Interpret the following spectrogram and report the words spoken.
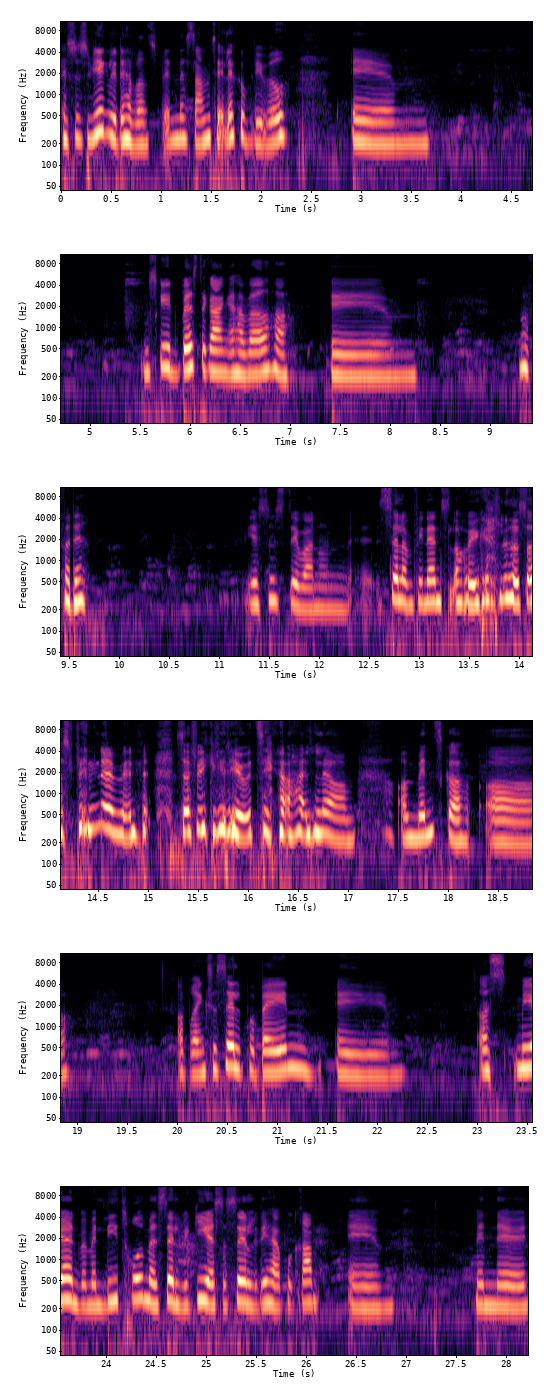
Jeg synes virkelig, det har været en spændende samtale. Jeg kunne blive ved. Øhm, måske den bedste gang, jeg har været her. Øhm, Hvorfor det? jeg synes, det var nogle... Selvom finanslov ikke lyder så spændende, men så fik vi det jo til at handle om, om mennesker og, og bringe sig selv på banen. Øh, også mere end hvad man lige troede, man selv vil give af sig selv i det her program. Øh, men øh,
